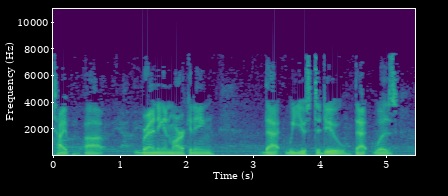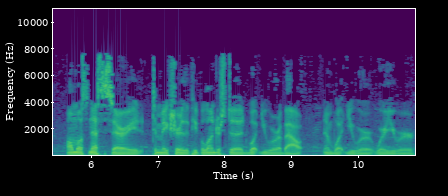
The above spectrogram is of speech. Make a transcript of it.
type, uh, branding and marketing that we used to do that was almost necessary to make sure that people understood what you were about and what you were, where you were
